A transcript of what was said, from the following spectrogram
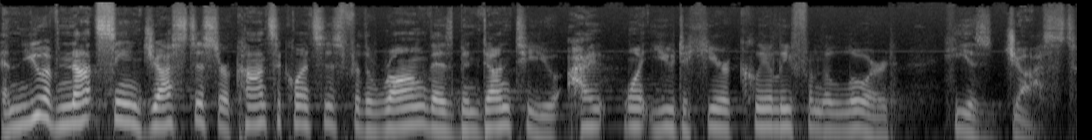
and you have not seen justice or consequences for the wrong that has been done to you, I want you to hear clearly from the Lord He is just.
